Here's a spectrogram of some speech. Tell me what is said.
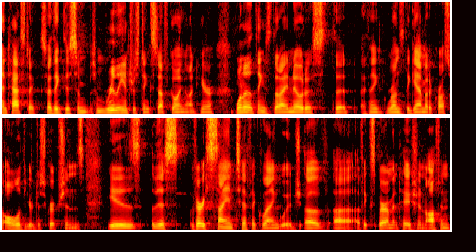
Fantastic. So I think there's some, some really interesting stuff going on here. One of the things that I noticed that I think runs the gamut across all of your descriptions is this very scientific language of, uh, of experimentation, often,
